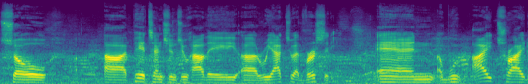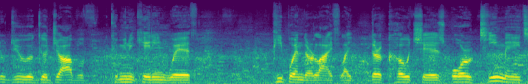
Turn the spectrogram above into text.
So uh, pay attention to how they uh, react to adversity. And I try to do a good job of communicating with people in their life, like their coaches or teammates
